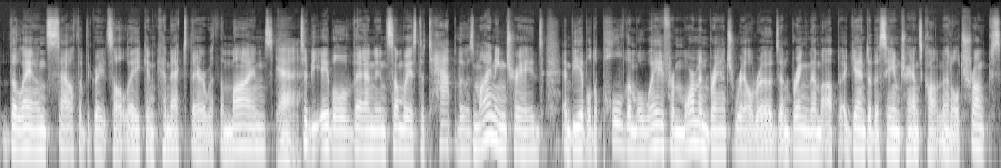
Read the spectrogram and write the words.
the lands south of the Great Salt Lake, and connect there with the mines. Yeah. To be able then, in some ways, to tap those mining trades and be able to pull them away from Mormon branch railroads and bring them up again to the same transcontinental trunks,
